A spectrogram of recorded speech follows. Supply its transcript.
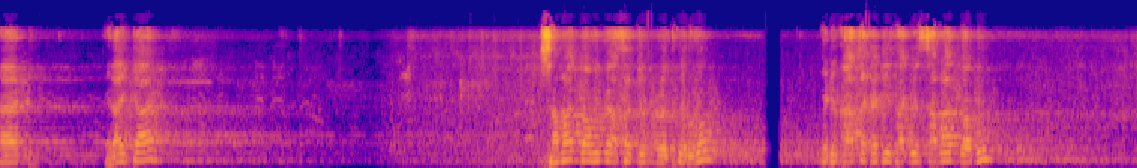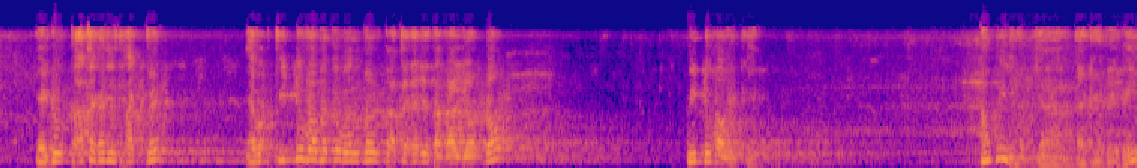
অ্যান্ড রাইটার সামাদ বাবুকে আসার জন্য অনুরোধ করবো একটু কাছাকাছি থাকবে সামাদ বাবু একটু কাছাকাছি থাকবেন এবং পিন্টু বাবুকে বলবো কাছাকাছি থাকার জন্য পিন্টু বাবুকে अभी हम जरा एकेडमी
